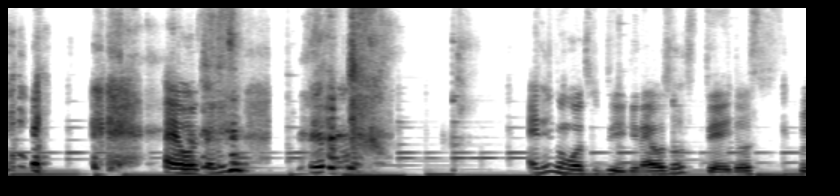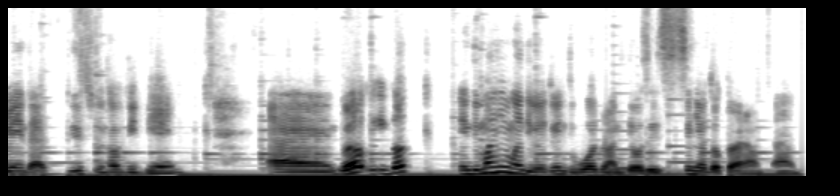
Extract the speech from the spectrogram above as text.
I was, I didn't, I didn't know what to do again. I was just there, just praying that this will not be the end. And well, it got in the morning when they were doing the ward round, there was a senior doctor around, and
